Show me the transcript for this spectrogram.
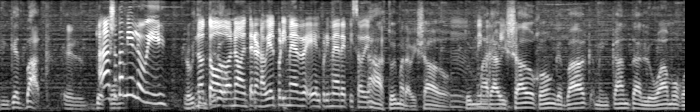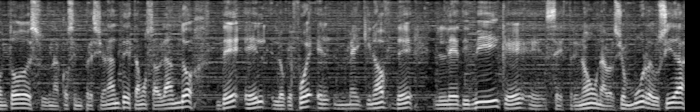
en Get Back. El Ah, yo también lo vi. ¿Lo viste no entero? todo, no, entero, no. Vi el primer, el primer episodio. Ah, estoy maravillado. Mm, estoy maravillado con Get Back. Me encanta, lo amo con todo. Es una cosa impresionante. Estamos hablando de el, lo que fue el making of de Let It Be, que eh, se estrenó una versión muy reducida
